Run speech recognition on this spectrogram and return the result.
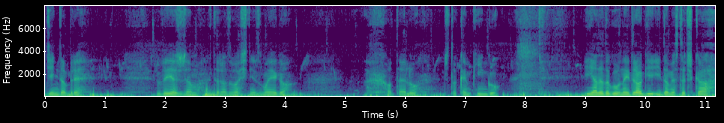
Dzień dobry. Wyjeżdżam teraz właśnie z mojego hotelu, czy to kempingu. I jadę do głównej drogi i do miasteczka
